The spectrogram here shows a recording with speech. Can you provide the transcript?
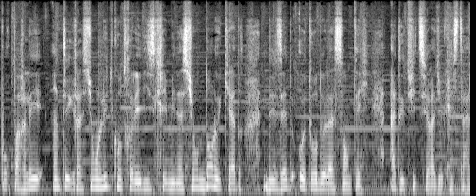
pour parler intégration, lutte contre les discriminations dans le cadre des aides autour de la santé. A tout de suite sur Radio Cristal.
